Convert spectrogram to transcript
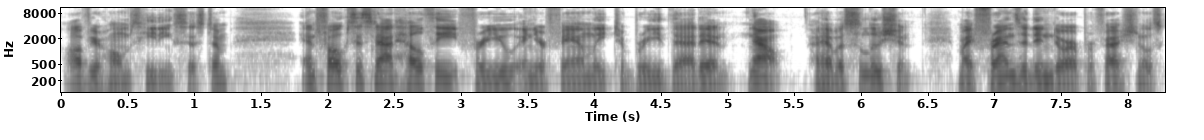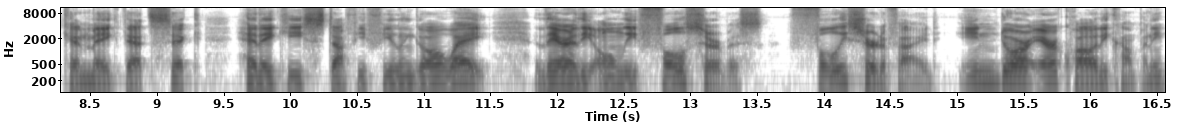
of your home's heating system. And folks, it's not healthy for you and your family to breathe that in. Now, I have a solution. My friends at Indoor Professionals can make that sick, headachy, stuffy feeling go away. They are the only full service, fully certified indoor air quality company.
